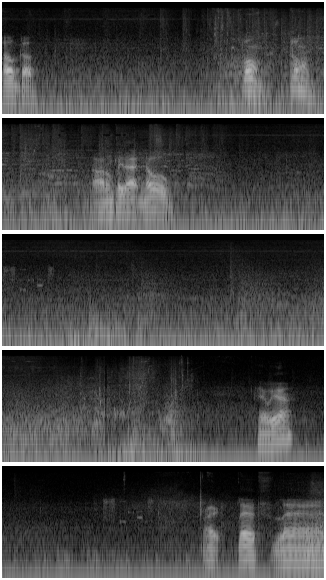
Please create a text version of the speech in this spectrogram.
Oh, go. Boom. Boom. Oh, don't play that. No. Hell yeah. Alright, let's land.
